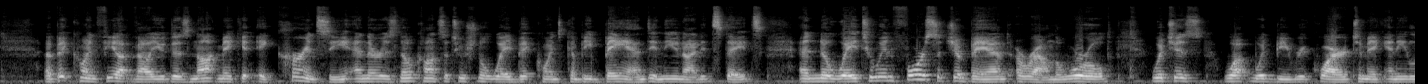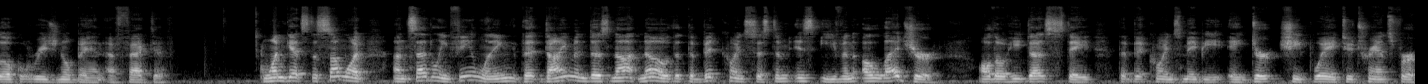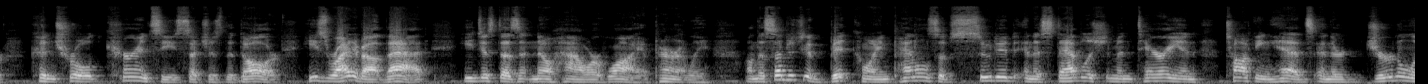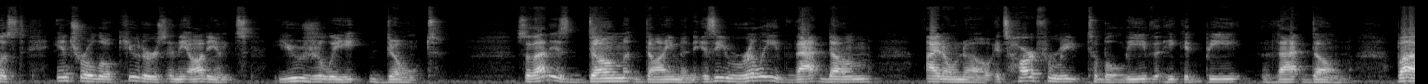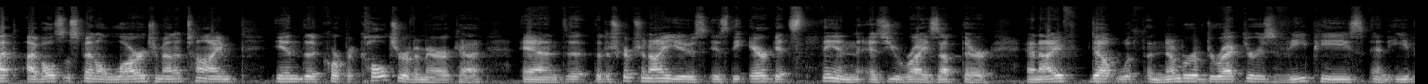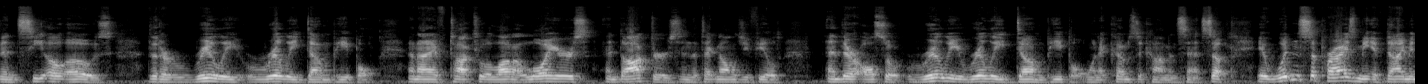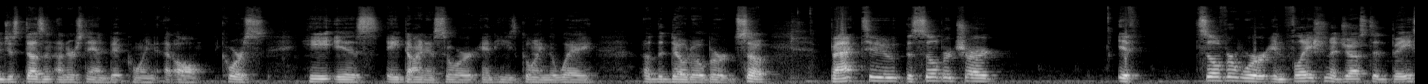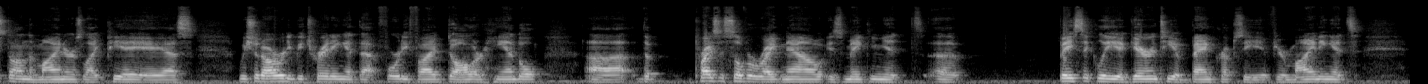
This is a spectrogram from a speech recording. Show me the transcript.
a Bitcoin fiat value does not make it a currency, and there is no constitutional way Bitcoins can be banned in the United States, and no way to enforce such a ban around the world, which is what would be required to make any local regional ban effective. One gets the somewhat unsettling feeling that Dimon does not know that the Bitcoin system is even a ledger although he does state that bitcoins may be a dirt cheap way to transfer controlled currencies such as the dollar. He's right about that. He just doesn't know how or why, apparently. On the subject of Bitcoin, panels of suited and establishmentarian talking heads and their journalist interlocutors in the audience usually don't. So that is dumb Dimon. Is he really that dumb? I don't know. It's hard for me to believe that he could be that dumb. But I've also spent a large amount of time in the corporate culture of America, and uh, the description I use is the air gets thin as you rise up there. And I've dealt with a number of directors, VPs, and even COOs that are really, really dumb people. And I've talked to a lot of lawyers and doctors in the technology field and they're also really, really dumb people when it comes to common sense. So it wouldn't surprise me if Dimon just doesn't understand Bitcoin at all. Of course, he is a dinosaur and he's going the way of the dodo bird. So back to the silver chart. If silver were inflation adjusted based on the miners like PAAS, we should already be trading at that $45 handle. Uh, the price of silver right now is making it. Uh, basically a guarantee of bankruptcy if you're mining it.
